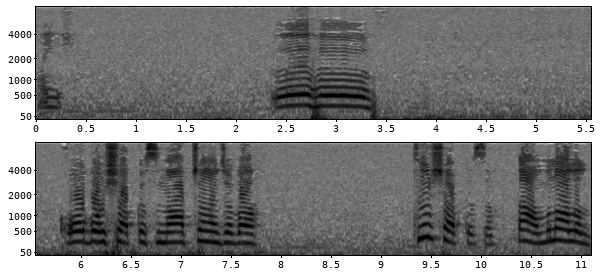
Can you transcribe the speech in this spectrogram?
Hayır. Öhü. Kovboy şapkası ne yapacaksın acaba? Tır şapkası. Tamam bunu alalım.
